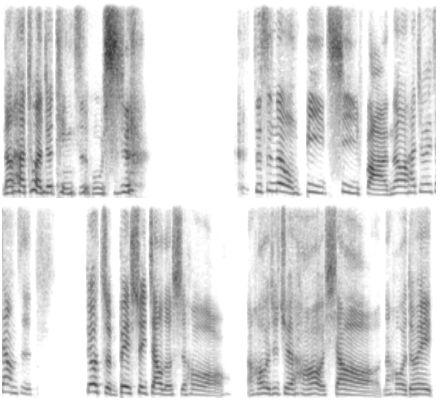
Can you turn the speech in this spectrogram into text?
然后他突然就停止呼吸了，就是那种闭气法，然后他就会这样子。就要准备睡觉的时候，哦然后我就觉得好好笑哦，然后我都会在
